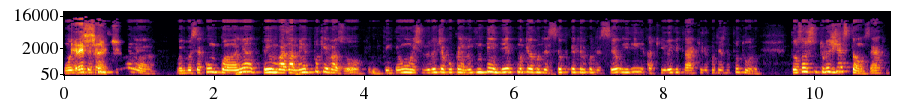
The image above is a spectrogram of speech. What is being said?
Onde Interessante. Você acompanha, onde você acompanha, tem um vazamento, por que vazou? Tem que ter uma estrutura de acompanhamento, entender como aquilo aconteceu, por que aquilo aconteceu e aquilo evitar que aquilo aconteça no futuro. Então são estruturas de gestão, certo?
